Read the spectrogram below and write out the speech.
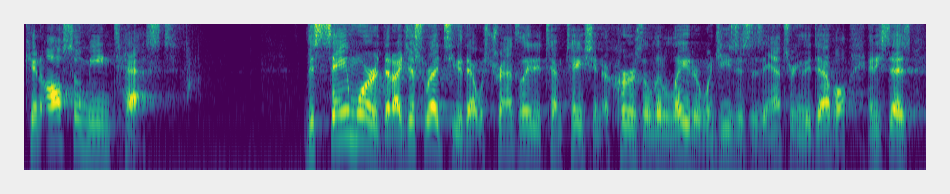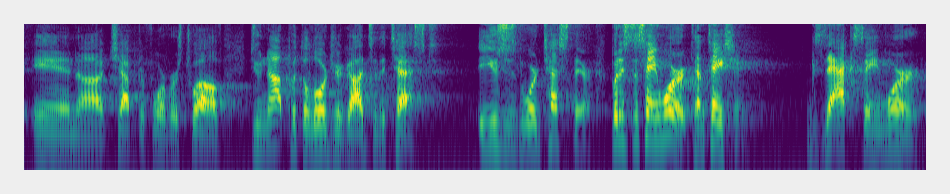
can also mean test. The same word that I just read to you that was translated temptation occurs a little later when Jesus is answering the devil. And he says in uh, chapter 4, verse 12, Do not put the Lord your God to the test. It uses the word test there. But it's the same word, temptation. Exact same word.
